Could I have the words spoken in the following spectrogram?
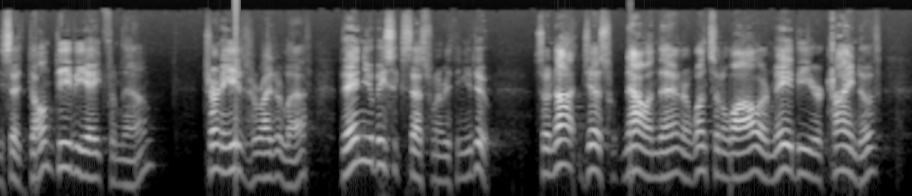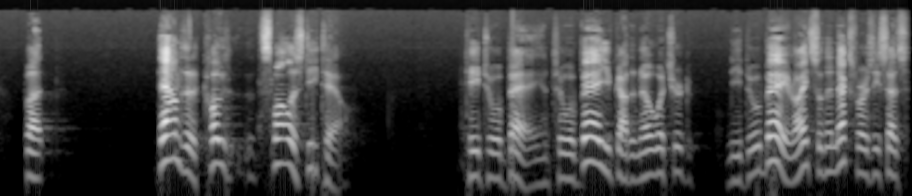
He said, Don't deviate from them turning either to right or left, then you'll be successful in everything you do. So, not just now and then, or once in a while, or maybe, or kind of, but down to the close, smallest detail. Need to obey. And to obey, you've got to know what you need to obey, right? So, the next verse he says,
